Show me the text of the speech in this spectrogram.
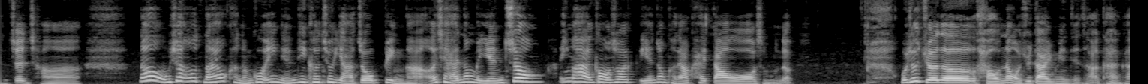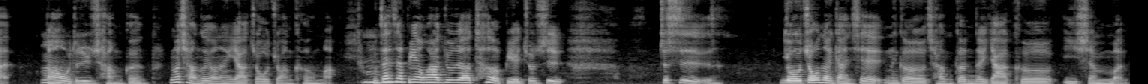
很正常啊。然后我就想说，哪有可能过一年立刻就牙周病啊？而且还那么严重？因为他还跟我说严重可能要开刀哦什么的。我就觉得好，那我去大医院检查看看。然后我就去长庚，嗯、因为长庚有那个牙周专科嘛。嗯、我在这边的话，就是要特别就是就是由衷的感谢那个长庚的牙科医生们。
